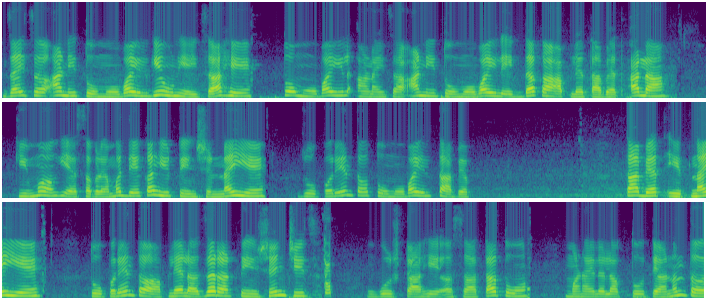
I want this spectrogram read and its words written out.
जायचं आणि तो मोबाईल घेऊन यायचा आहे. तो मोबाईल आणायचा आणि तो मोबाईल एकदा का आपल्या ताब्यात आला की मग या सगळ्यामध्ये काही टेन्शन नाही आहे जोपर्यंत तो मोबाईल ताब्यात ताब्यात येत नाही आहे तोपर्यंत आपल्याला जरा टेन्शनचीच गोष्ट आहे असा आता तो म्हणायला लागतो. त्यानंतर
